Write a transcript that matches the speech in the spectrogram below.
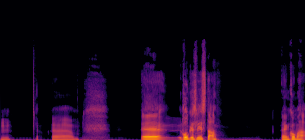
Uh, uh, Rogges lista. Den kommer här.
